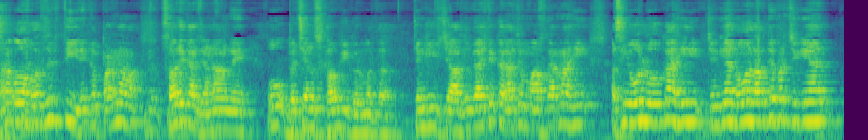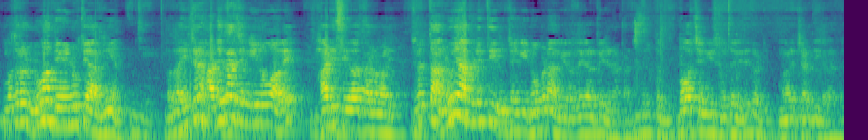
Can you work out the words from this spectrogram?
ਹਾਂ ਉਹ ਮਤਲਬ ਸੀ ਧੀ ਨੇ ਕਿ ਪੜਨਾ ਵਾ ਸਾਰੇ ਘਰ ਜਾਣਾ ਉਹਨੇ ਉਹ ਬੱਚਿਆਂ ਨੂੰ ਸਿਖਾਉਗੀ ਗੁਰਮਤ। ਚੰਗੀ ਵਿਚਾਰ ਦੂਗਾ ਤੇ ਘਰਾਂ ਚੋਂ ਮਾਫ ਕਰਨਾ ਅਸੀਂ ਅਸੀਂ ਉਹ ਲੋਕ ਆ ਅਸੀਂ ਚੰਗੀਆਂ ਨੋਹਾਂ ਲੱਭਦੇ ਪਰ ਚੰਗੀਆਂ ਮਤਲਬ ਨੋਹਾਂ ਦੇਣ ਨੂੰ ਤਿਆਰ ਨਹੀਂ ਆ। ਜੀ। ਮਤਲਬ ਅਸੀਂ ਚਾਹੇ ਸਾਡੇ ਘਰ ਚੰਗੀ ਨੋਹ ਆਵੇ। ਸਾਡੀ ਸੇਵਾ ਕਰਨ ਵਾਲੀ। ਜਿਵੇਂ ਤੁਹਾਨੂੰ ਹੀ ਆਪਣੀ ਧੀ ਨੂੰ ਚੰਗੀ ਨੋਹ ਬਣਾ ਕੇ ਉਹਦੇ ਘਰ ਭੇਜਣਾ ਪੈਣਾ। ਬਿਲਕੁਲ। ਬਹੁਤ ਚੰਗੀ ਸੋਚ ਹੈ ਜੀ ਤੁਹਾਡੀ ਮਾਰੇ ਚੜ੍ਹਦੀ ਕਲਾ ਕਰੇ।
